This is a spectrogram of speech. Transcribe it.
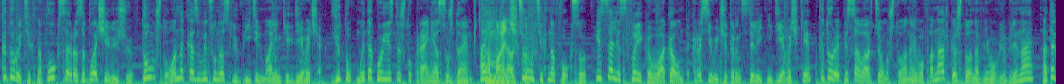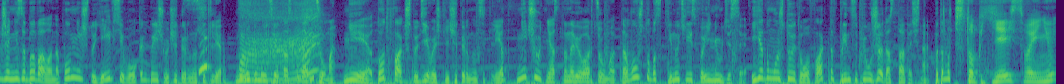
который Технофокса разоблачили еще в том, что он, оказывается, у нас любитель маленьких девочек. Ютуб, мы такое, если что, крайне осуждаем. А, именно мальчиков? Артему Технофоксу писали с фейкового аккаунта красивой 14-летней девочки, которая писала Артему, что она его фанатка, что она в него влюблена, а также не забывала напомнить, что ей всего как бы еще 14 лет. Ну вы думаете, это остановит Артема? Нет, тот факт, что девочке 14 лет, ничуть не остановил Артема от того, чтобы скинуть ей свои нюдисы. И я думаю, что этого факта, в принципе, уже достаточно. Потому Стоп, ей свои ню...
